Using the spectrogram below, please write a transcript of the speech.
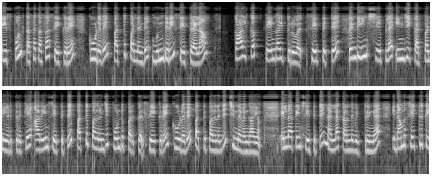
டீஸ்பூன் கசகசா சேர்க்குறேன். கூடவே பத்து பன்னெண்டு முந்திரி சேர்த்துடலாம். கால் கப் தேங்காய் துருவல் சேர்த்துட்டு ரெண்டு இன்ச் ஷேப்பில் இஞ்சி கட் பண்ணி எடுத்திருக்கேன். அதையும் சேர்த்துட்டு பத்து பதினஞ்சு பூண்டு பற்கள் சேர்க்குறேன். கூடவே பத்து பதினஞ்சு சின்ன வெங்காயம். எல்லாத்தையும் சேர்த்துட்டு நல்லா கலந்து விட்டுருங்க. நம்ம சேர்த்துருக்க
